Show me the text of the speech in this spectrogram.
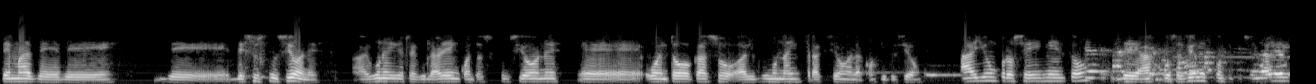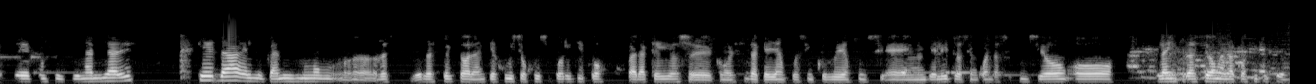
tema de, de, de, sus funciones, alguna irregularidad en cuanto a sus funciones eh, o en todo caso alguna infracción a la Constitución hay un procedimiento de acusaciones constitucionales de constitucionalidades que da el mecanismo uh, respecto al antejuicio, juicio político para aquellos eh, congresistas que hayan pues incurrido en, delitos en cuanto a su función o la infracción a la Constitución.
